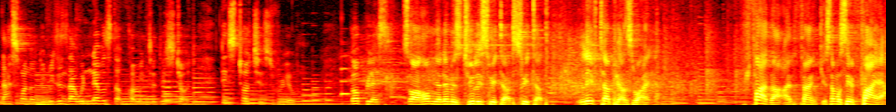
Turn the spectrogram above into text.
That's one of the reasons I will never stop coming to this church. This church is real. God bless. So at home, your name is Julie Sweetheart. Sweetheart. Lift up your hands right now. Father, I thank you. Someone say fire.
